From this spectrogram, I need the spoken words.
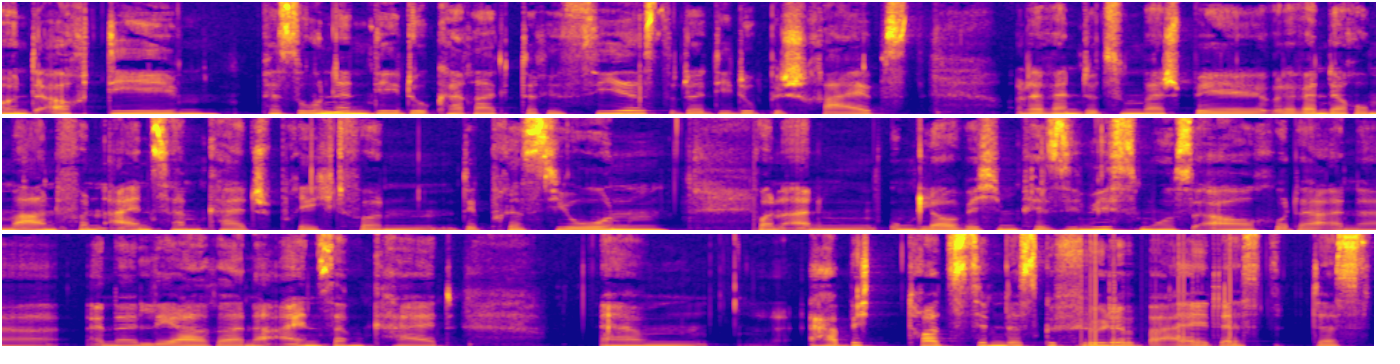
Und auch die Personen, die du charakterisierst oder die du beschreibst, oder wenn du zum Beispiel, oder wenn der Roman von Einsamkeit spricht, von Depressionen, von einem unglaublichen Pessimismus auch oder einer, einer Leere, einer Einsamkeit, ähm, habe ich trotzdem das Gefühl dabei, dass, dass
